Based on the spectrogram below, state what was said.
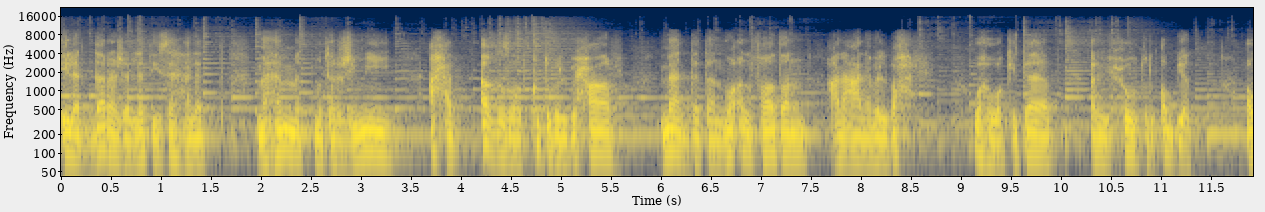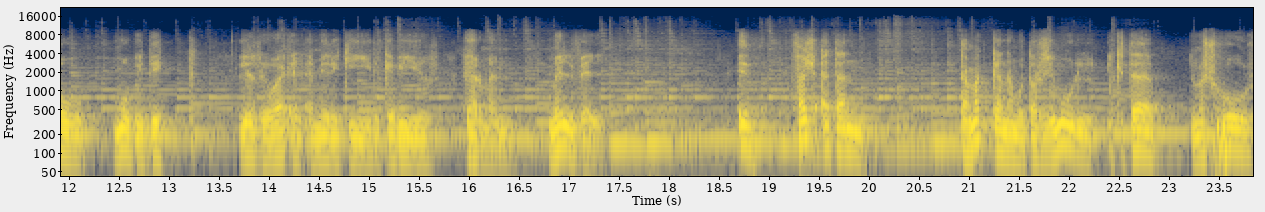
إلى الدرجة التي سهلت مهمة مترجمي أحد أغزر كتب البحار مادة وألفاظا عن عالم البحر وهو كتاب الحوت الأبيض أو موبي ديك للروائي الأمريكي الكبير هيرمان ميلفيل. إذ فجأة تمكن مترجمو الكتاب المشهور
